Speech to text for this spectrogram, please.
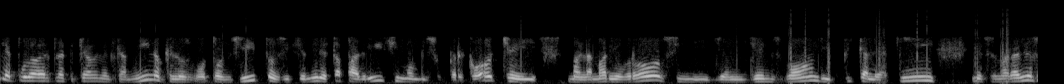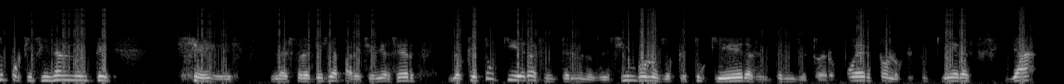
le pudo haber platicado en el camino, que los botoncitos y que mire, está padrísimo mi supercoche y Malamario Bros y James Bond y pícale aquí, y eso es maravilloso porque finalmente... Eh, la estrategia parecería ser lo que tú quieras en términos de símbolos, lo que tú quieras en términos de tu aeropuerto, lo que tú quieras. Ya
